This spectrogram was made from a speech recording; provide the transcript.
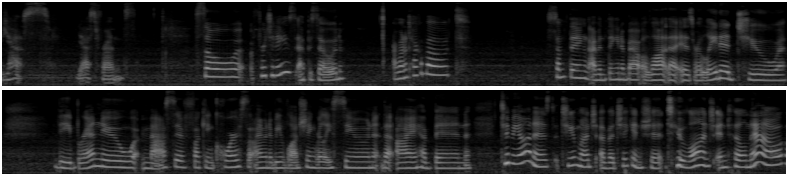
yes, yes, friends. So for today's episode, I want to talk about something I've been thinking about a lot that is related to the brand new massive fucking course that I'm going to be launching really soon that I have been to be honest too much of a chicken shit to launch until now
